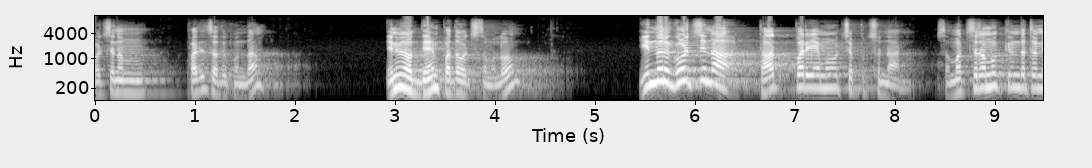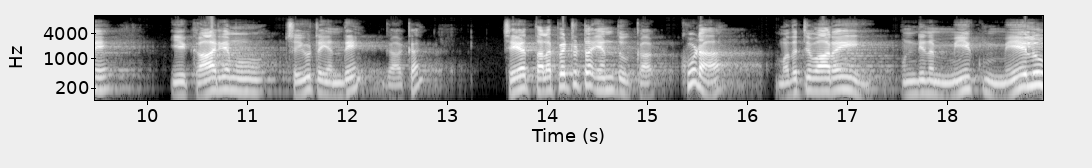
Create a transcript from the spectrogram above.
వచనం పది చదువుకుందాం. ఎనిమిదో అధ్యాయం పదవచనంలో ఇందును గూర్చిన తాత్పర్యము చెప్పుచున్నాను. సంవత్సరము క్రిందటనే ఈ కార్యము చేయుట ఎందే గాక చేయ తలపెట్టుట ఎందు కూడా మొదటి వారై ఉండిన మీకు మేలు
